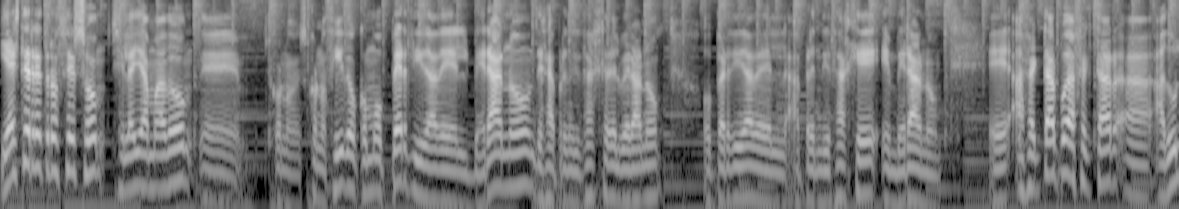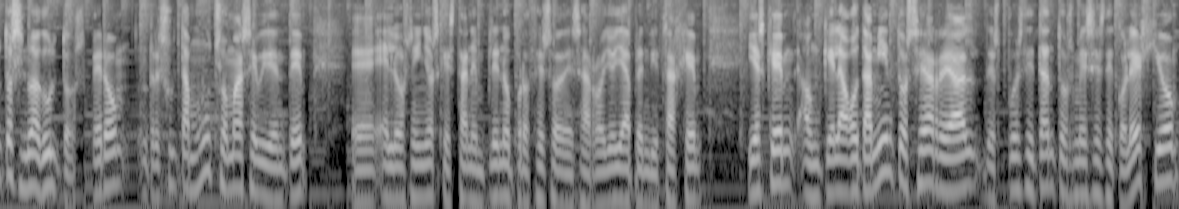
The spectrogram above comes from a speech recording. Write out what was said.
Y a este retroceso se le ha llamado, eh, es conocido como pérdida del verano, desaprendizaje del verano o pérdida del aprendizaje en verano. Eh, afectar puede afectar a adultos y no adultos, pero resulta mucho más evidente en los niños que están en pleno proceso de desarrollo y aprendizaje y es que, aunque el agotamiento sea real, después de tantos meses de colegio,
